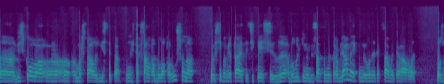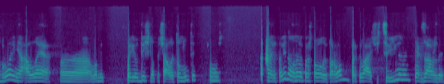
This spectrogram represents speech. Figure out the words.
Е, Військова е, е, морська логістика у них так само була порушена. Ви всі пам'ятаєте ці кейси з великими десантними кораблями, якими вони так само тягали озброєння, але е, вони періодично почали тонути чомусь. Відповідно, вони використовували паром, прикриваючись цивільними, як завжди,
